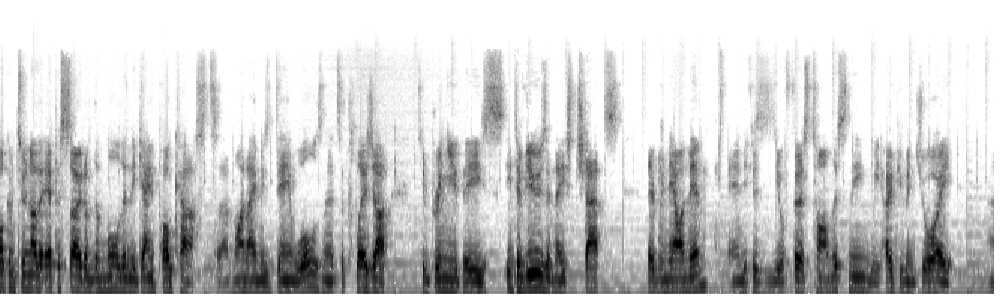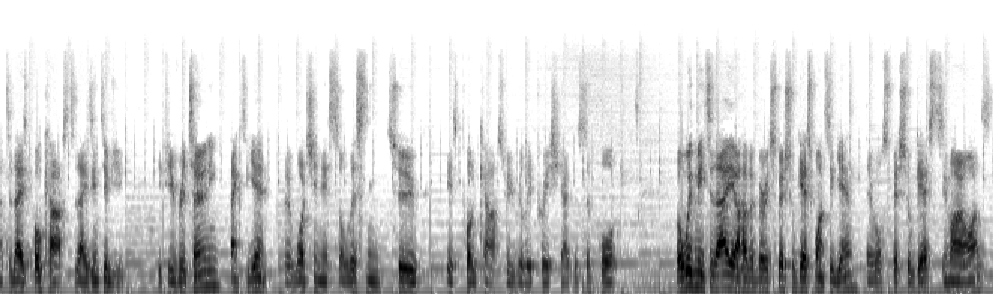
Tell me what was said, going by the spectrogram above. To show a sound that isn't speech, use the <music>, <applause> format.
welcome to another episode of the More Than the Game podcast. Uh, my name is Dan Walls, and it's a pleasure to bring you these interviews and these chats every now and then. And if this is your first time listening, we hope you enjoy uh, today's podcast, today's interview. If you're returning, thanks again for watching this or listening to this podcast. We really appreciate the support. Well, with me today, I have a very special guest once again. They're all special guests in my eyes.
